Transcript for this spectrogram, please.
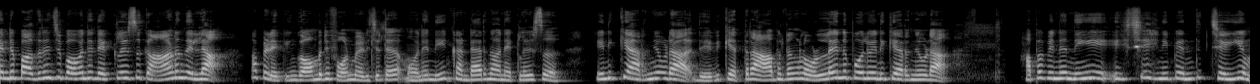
എന്റെ പതിനഞ്ച് പവന്റെ നെക്ലേസ് കാണുന്നില്ല. അപ്പോഴേക്കും ഗോമതി ഫോൺ മേടിച്ചിട്ട് മോനെ നീ കണ്ടായിരുന്നോ ആ നെക്ലേസ്? എനിക്ക് അറിഞ്ഞൂടാ. ദേവിക്ക് എത്ര ആഭരണങ്ങൾ ഉള്ളതെന്ന് പോലും എനിക്ക് അറിഞ്ഞൂടാ അപ്പോൾ പിന്നെ നീ ശ്ശേ, ഇനിയിപ്പോൾ എന്ത് ചെയ്യും?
